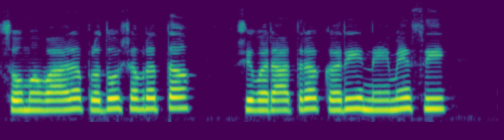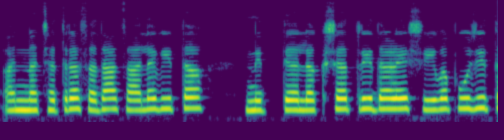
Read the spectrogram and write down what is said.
सोमवार प्रदोषव्रत शिवरात्र करी नेमेसी अन्नछत्र सदा चालवित. नित्य लक्ष त्रिदळे शिवपूजित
